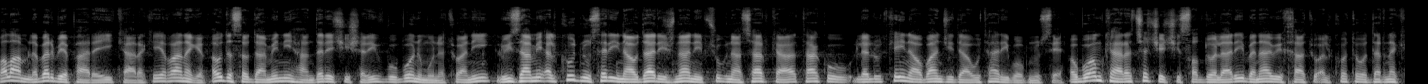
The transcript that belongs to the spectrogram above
بەڵام لەبەر بێ پارەیی کارەکەی ڕانەگرت. ئەو دەسەودامێنی هاندەرێکی شەریف بوو بۆ نموونە توانی لویزامی ئەلکوود نووسەری ناوداری ژنانی بچووک ناچار بکا تاکوو لە لووتکەی ناوبانگیدا وتاری بۆ بنووسێ. ئەو بۆ ئەم کارە چەکێکی سەد دۆلاری بە ناوی خاتوو ئەلکۆتەوە دەرنەکرد.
